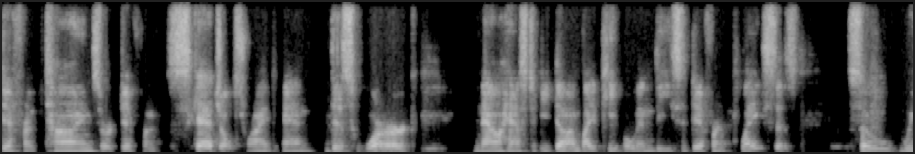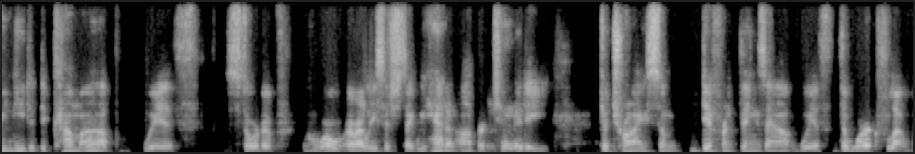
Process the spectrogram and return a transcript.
different times or different schedules, right? And this work now has to be done by people in these different places. So we needed to come up with sort of, or, or, at least I should say, we had an opportunity to try some different things out with the workflow.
